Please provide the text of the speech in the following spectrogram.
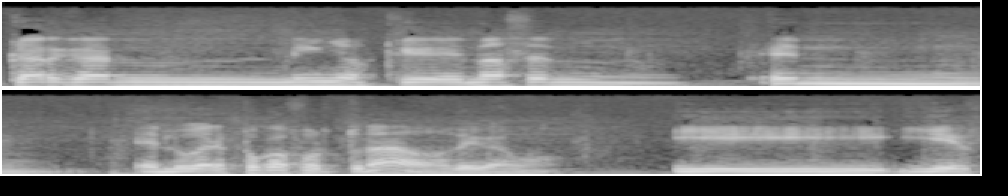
cargan niños que nacen en, en lugares poco afortunados, digamos. Y, y es,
